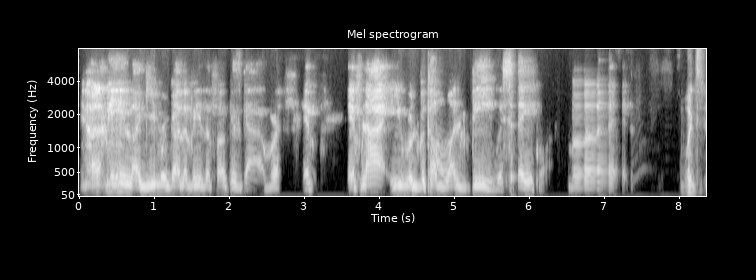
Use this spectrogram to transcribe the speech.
You know what I mean? Like you were gonna be the focus guy. If if not, you would become one B with Saquon. But Which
